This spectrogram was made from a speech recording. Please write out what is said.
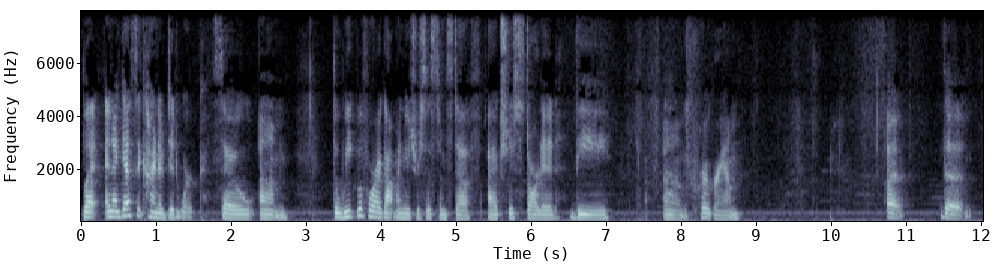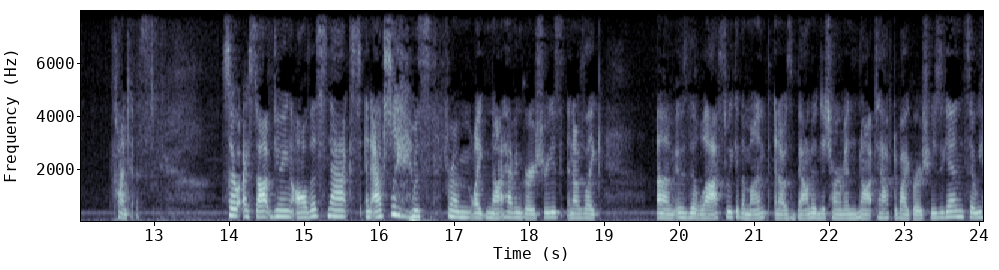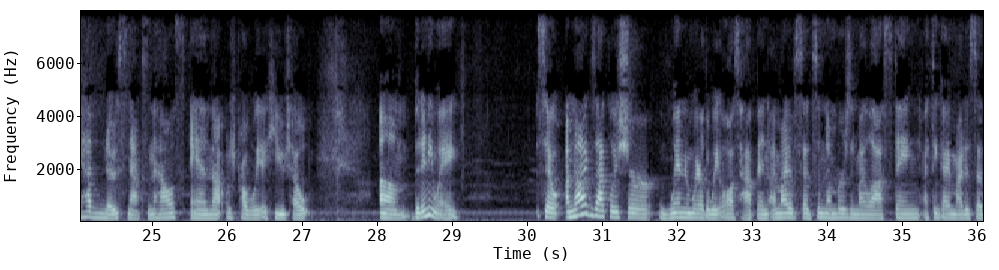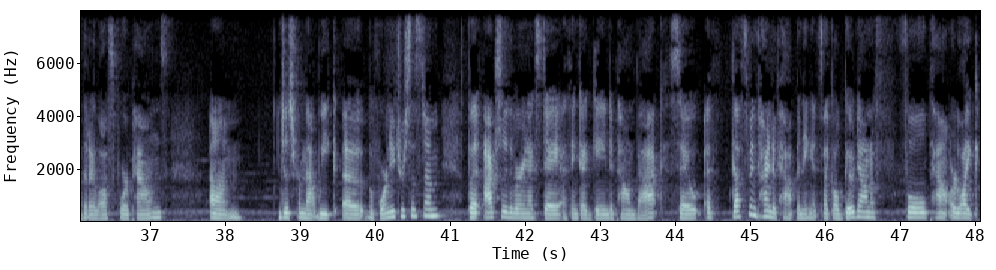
But and I guess it kind of did work. So um, the week before I got my Nutrisystem stuff, I actually started the um, program, uh, the contest. So I stopped doing all the snacks, and actually, it was from like not having groceries. And I was like, um, it was the last week of the month, and I was bound and determined not to have to buy groceries again. So we had no snacks in the house, and that was probably a huge help. Um, but anyway, so I'm not exactly sure when and where the weight loss happened. I might have said some numbers in my last thing. I think I might have said that I lost four pounds. Um, just from that week uh, before Nutrisystem. But actually, the very next day, I think I gained a pound back. So that's been kind of happening. It's like I'll go down a full pound, or like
